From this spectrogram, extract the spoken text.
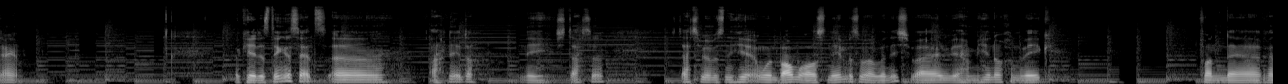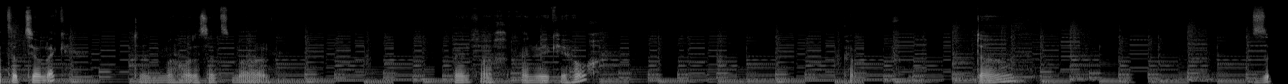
Naja. Okay, das Ding ist jetzt, äh, ach nee, doch, nee, ich dachte, ich dachte, wir müssen hier irgendwo einen Baum rausnehmen, müssen wir aber nicht, weil wir haben hier noch einen Weg von der Rezeption weg. Dann machen wir das jetzt mal einfach einen Weg hier hoch. Komm, da. Zip.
